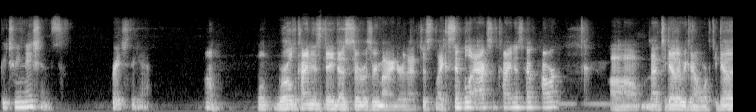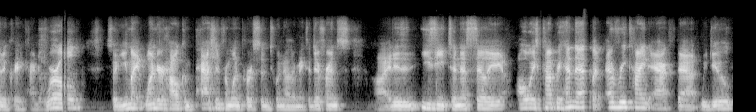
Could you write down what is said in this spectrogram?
between nations. Bridge the gap. Oh, well, World Kindness Day does serve as a reminder that just like simple acts of kindness have power. Um, that together we can all work together to create a kinder world. So you might wonder how compassion from one person to another makes a difference. Uh, it isn't easy to necessarily always comprehend that, but every kind act that we do,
